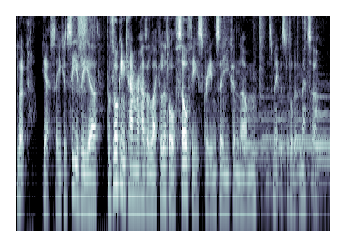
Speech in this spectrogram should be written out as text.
look. Yeah, so you can see the uh, the vlogging camera has a, like a little selfie screen, so you can um, let's make this a little bit meta.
